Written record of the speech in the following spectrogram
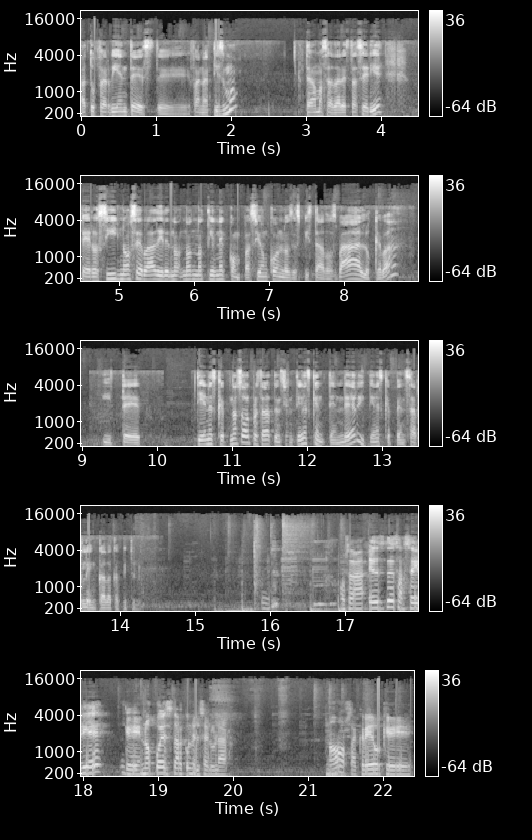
a tu ferviente este fanatismo. Te vamos a dar esta serie, pero sí no se va, no, no, no tiene compasión con los despistados. Va a lo que va y te tienes que no solo prestar atención, tienes que entender y tienes que pensarle en cada capítulo. O sea, es de esa serie que no puedes estar con el celular. ¿No? O sea, creo que.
